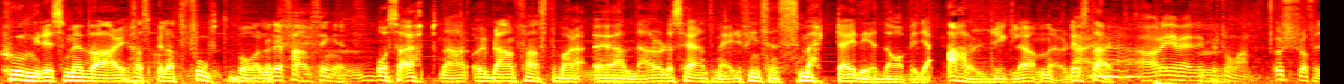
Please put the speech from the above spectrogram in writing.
hungrig som en varg, har spelat fotboll. Och det fanns inget. Och så öppnar han och ibland fanns det bara öl där och då säger han till mig, det finns en smärta i det David jag aldrig glömmer. Och det är starkt. Ja, det, det förstår man. Usch och fy.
